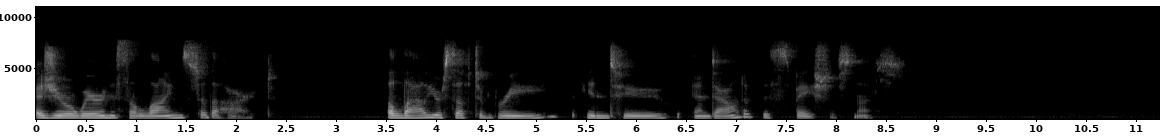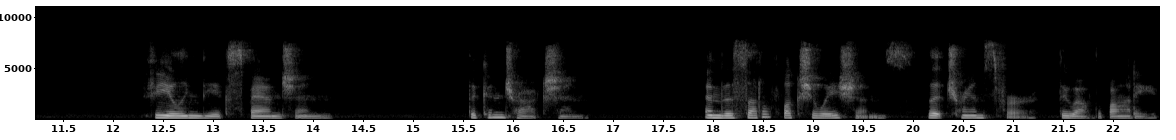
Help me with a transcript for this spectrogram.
As your awareness aligns to the heart, allow yourself to breathe into and out of this spaciousness. Feeling the expansion, the contraction, and the subtle fluctuations that transfer throughout the body.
